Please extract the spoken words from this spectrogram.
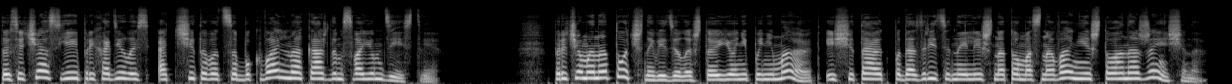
то сейчас ей приходилось отчитываться буквально о каждом своем действии. Причем она точно видела, что ее не понимают и считают подозрительной лишь на том основании, что она женщина.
